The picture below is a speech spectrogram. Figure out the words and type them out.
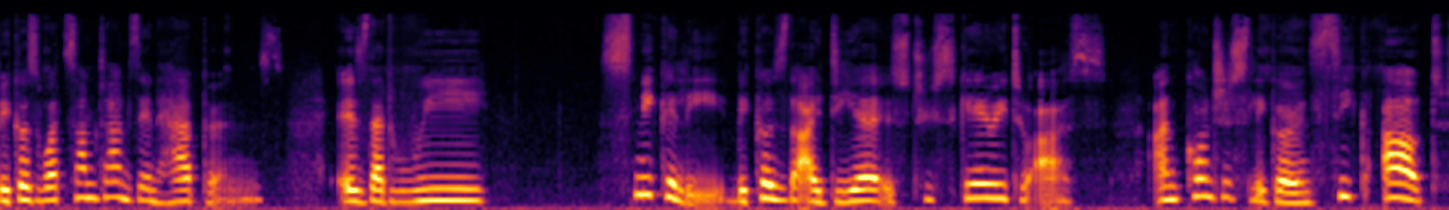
Because what sometimes then happens is that we sneakily, because the idea is too scary to us, unconsciously go and seek out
